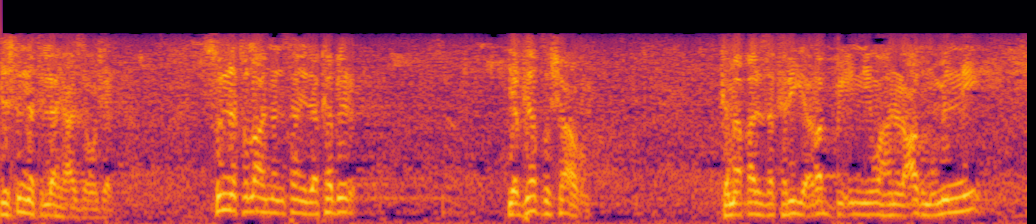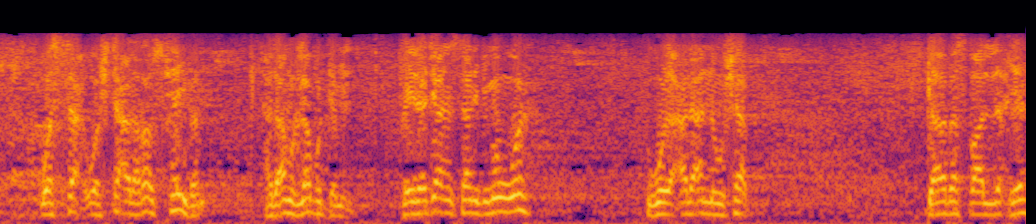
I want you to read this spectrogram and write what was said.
لسنة الله عز وجل. سنة الله أن الإنسان إذا كبر يبيض شعره. كما قال زكريا ربي إني وهن العظم مني واشتعل رأس شيبا. هذا أمر لا بد منه. فإذا جاء إنسان بموه يقول على أنه شاب. قال بس طال اللحية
